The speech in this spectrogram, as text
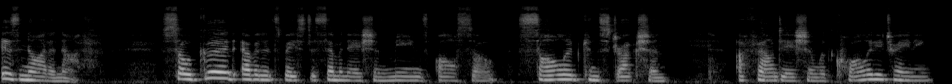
is not enough. So good evidence-based dissemination means also solid construction, a foundation with quality training,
